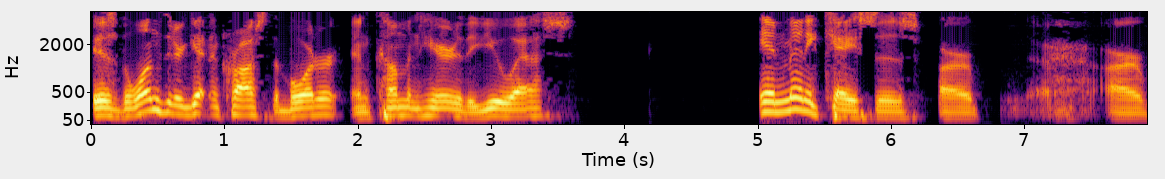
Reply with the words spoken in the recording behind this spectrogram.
is the ones that are getting across the border and coming here to the U.S. In many cases, are are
